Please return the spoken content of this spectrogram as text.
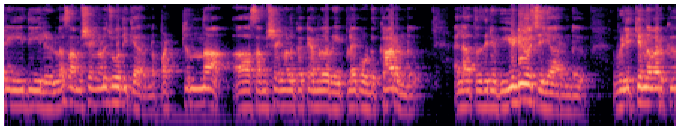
രീതിയിലുള്ള സംശയങ്ങൾ ചോദിക്കാറുണ്ട്. പറ്റുന്ന സംശയങ്ങൾക്കൊക്കെ നമ്മൾ റീപ്ലൈ കൊടുക്കാറുണ്ട്. അല്ലാത്തതിന് വീഡിയോ ചെയ്യാറുണ്ട്. വിളിക്കുന്നവർക്ക്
